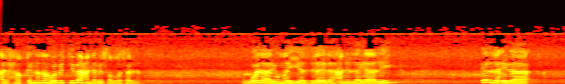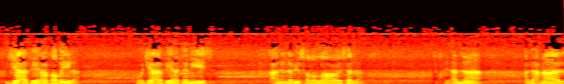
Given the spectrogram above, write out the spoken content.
الحق إنما هو باتباع النبي صلى الله عليه وسلم. ولا يميز ليلة عن الليالي إلا إذا جاء فيها فضيلة. وجاء فيها تمييز عن النبي صلى الله عليه وسلم لأن الأعمال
